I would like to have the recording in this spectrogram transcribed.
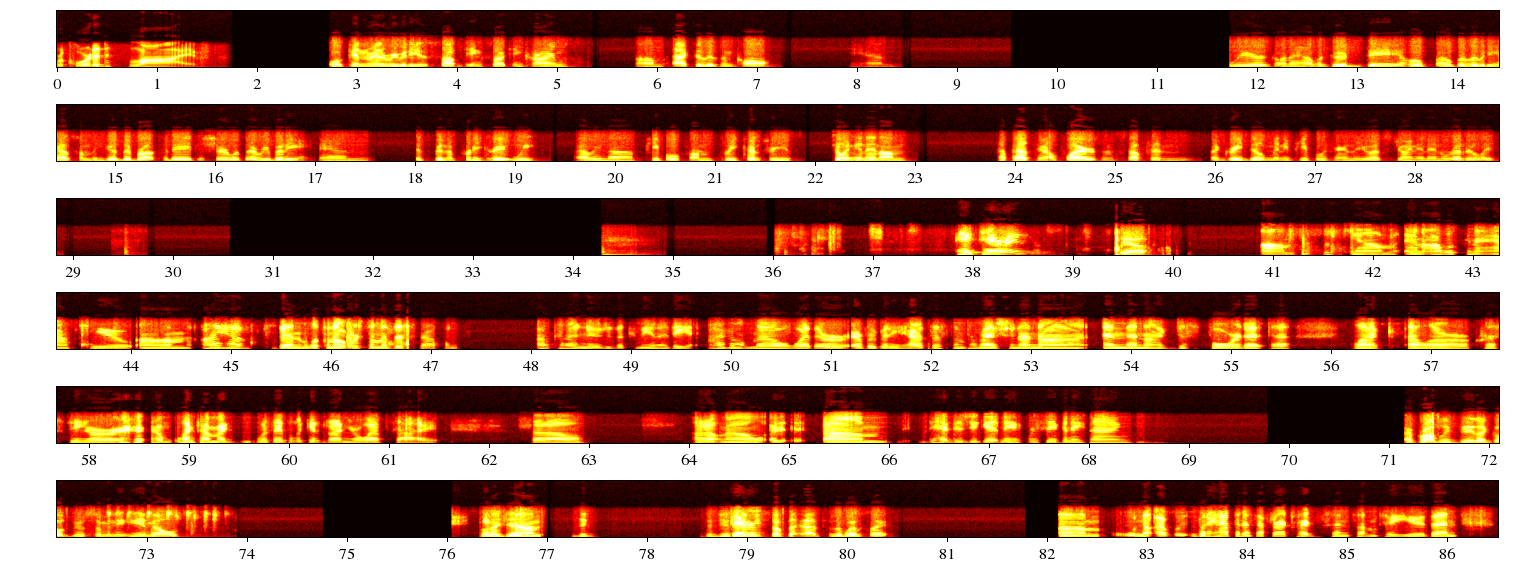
Recorded live. Welcome everybody to Stop Gangstalking Crime um, activism call, and we're going to have a good day. I hope I hope everybody has something good they brought today to share with everybody. And it's been a pretty great week having uh, people from three countries joining in on uh, passing out flyers and stuff, and a great deal many people here in the U.S. joining in readily. Hey Terry. Yeah. Um, this is Kim, and I was going to ask you. Um, I have been looking over some of this stuff, and I'm kind of new to the community. I don't know whether everybody has this information or not, and then I just forward it to like Ella or Christy, or one time I was able to get it on your website. So I don't know. Um, did you get any receive anything? I probably did. I go through so many emails, but I did. Um, did Did you send me stuff to add to the website? Um, no. uh, What happened is after I tried to send something to you, then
